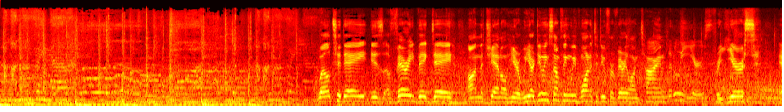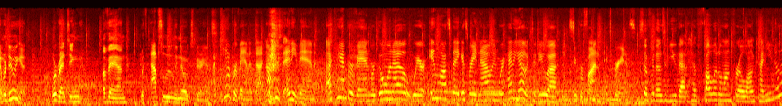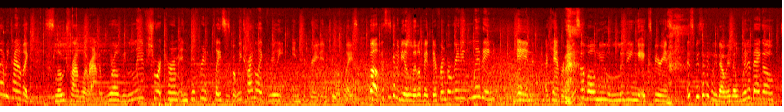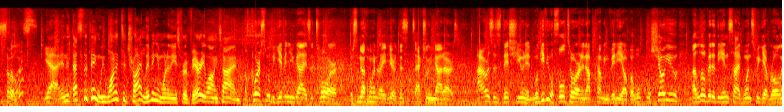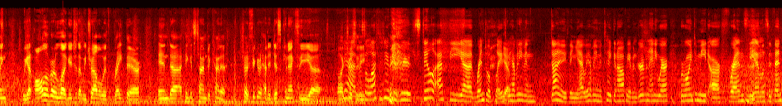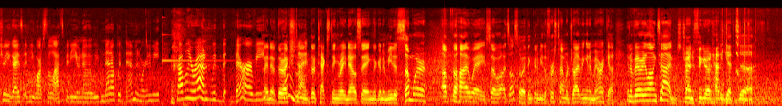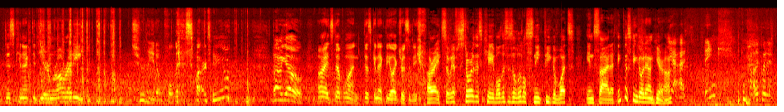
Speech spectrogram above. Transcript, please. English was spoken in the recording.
I'm on my way now. I'm on my way now. Well, today is a very big day on the channel here. We are doing something we've wanted to do for a very long time, Literally years. for years, and we're doing it. We're renting a van with absolutely no experience. A camper van at that, not just any van. A camper van. We're going out. We're in Las Vegas right now, and we're heading out to do a super fun experience. So, for those of you that have followed along for a long time, you know that we kind of like slow travel around the world. We live short term in different places, but we try to like really integrate into a place. Well, this is going to be a little bit different, but we're going to be living in a camper van. This is a whole new living experience. This specifically, though, is a Winnebago Solis. Yeah, and that's the thing. We wanted to try living in one of these for a very long time. Of course, we'll be giving you guys a tour. There's another one right here. This is actually not ours. Ours is this unit. We'll give you a full tour in an upcoming video, but we'll, we'll show you a little bit of the inside once we get rolling. We got all of our luggage that we travel with right there, and uh, I think it's time to kind of try to figure out how to disconnect the uh, Yeah, there's a lot to do because we're still at the uh, rental place. Yeah. We haven't even done anything yet. We haven't even taken off. We haven't driven anywhere. We're going to meet our friends, the Endless Adventure. You guys, if you watched the last video, know that we've met up with them, and we're going to be traveling around with their RV. I know they're actually Clementine. they're texting right now saying they're going to meet us somewhere up the highway. So it's also I think going to be the first time we're driving in America in a very long time. Just trying to figure out how to get uh, disconnected here, and we're already. Surely you don't pull this hard, do you? There we go. All right, step one: disconnect the electricity. All right, so we have to store this cable. This is a little sneak peek of what's inside. I think this can go down here, huh? Yeah, I think you can probably put it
